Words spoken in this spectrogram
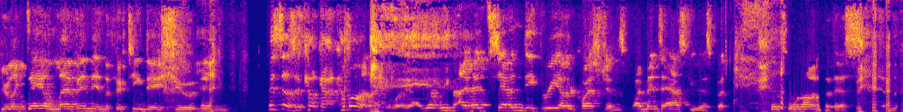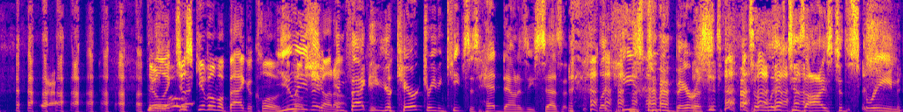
you're like day eleven in the fifteen day shoot, and this doesn't come. Come on, I, we've, I've had seventy three other questions. I meant to ask you this, but what's going on with this? And, uh, They're like, just give him a bag of clothes. You and he'll even, shut up. in fact, your character even keeps his head down as he says it. Like he's too embarrassed to lift his eyes to the screen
